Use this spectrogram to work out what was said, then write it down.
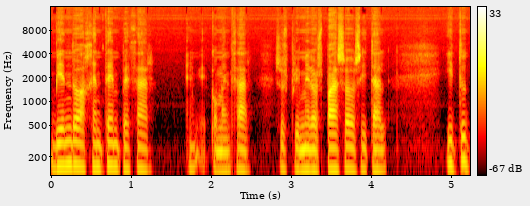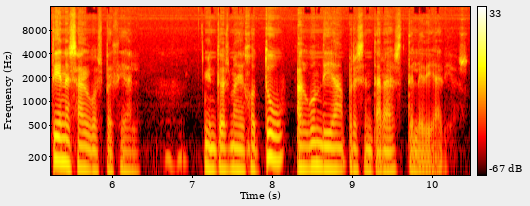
viendo a gente empezar, eh, comenzar sus primeros pasos y tal. Y tú tienes algo especial. Y entonces me dijo, tú algún día presentarás telediarios.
